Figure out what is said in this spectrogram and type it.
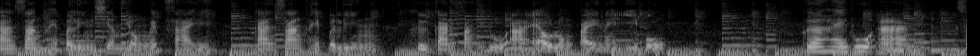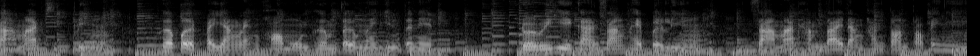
การสร้างไฮเปอร์ลิงก์เชื่อมโยงเว็บไซต์ การสร้างไฮเปอร์ลิงก์คือการฝัง URL ลงไปในอีบุ๊กเพื่อให้ผู้อ่านสามารถคลิกลิงก์เพื่อเปิดไปยังแหล่งข้อมูลเพิ่มเติมในอินเทอร์เน็ต โดยวิธีการสร้างไฮเปอร์ลิงก์สามารถทำได้ดังขั้นตอนต่อไปนี้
